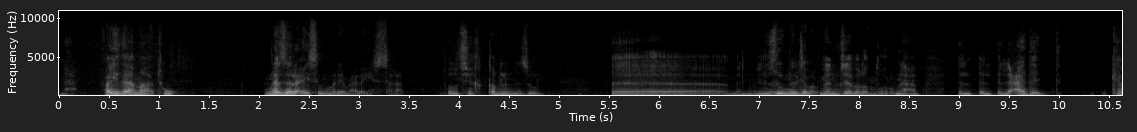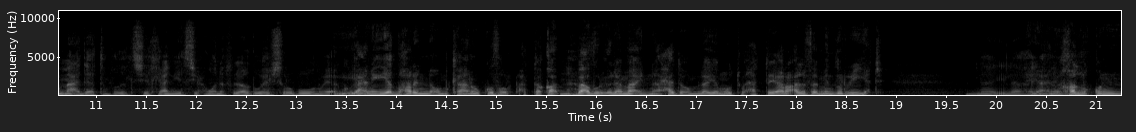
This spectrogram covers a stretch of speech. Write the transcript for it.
نعم. فإذا ماتوا نزل عيسى بن مريم عليه السلام. فضل الشيخ قبل النزول آه من النزول من الجبل. من جبل الطور. نعم. العدد كم أعدادهم فضيلة الشيخ؟ يعني يسيحون في الأرض ويشربون ويأكلون. يعني يظهر أنهم كانوا كثر. حتى قال نعم. بعض العلماء أن أحدهم لا يموت حتى يرى ألفا من ذريته. لا إله إلا يعني خلق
